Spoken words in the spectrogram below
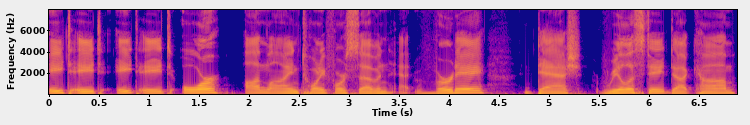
8888 or online 24 7 at verde realestate.com.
